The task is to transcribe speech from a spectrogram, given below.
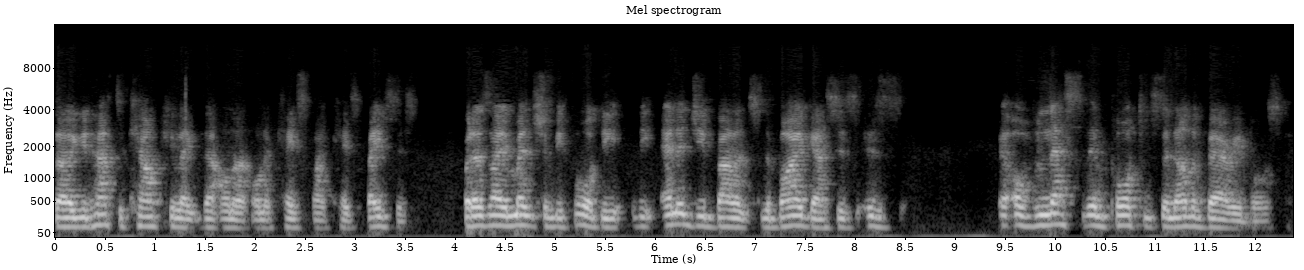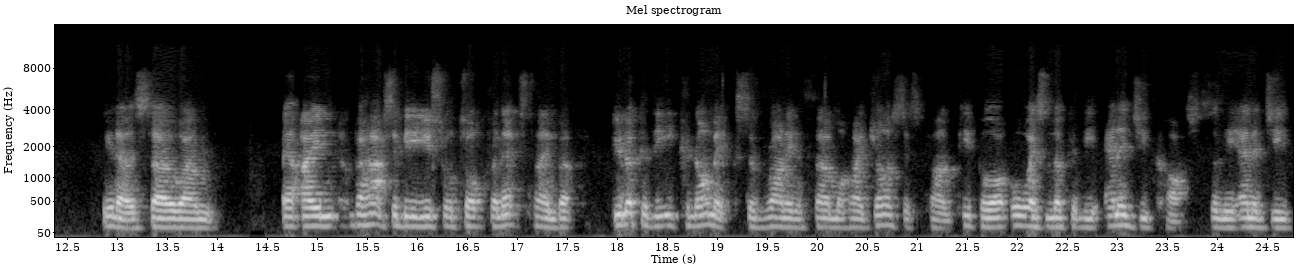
So you'd have to calculate that on a, on a case by case basis. But as I mentioned before, the, the energy balance in the biogas is, is of less importance than other variables. You know, so um, I perhaps it'd be a useful talk for next time. But you look at the economics of running a thermal hydrolysis plant, people always look at the energy costs and the energy.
